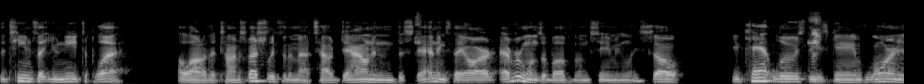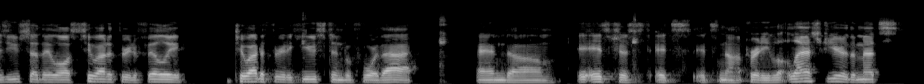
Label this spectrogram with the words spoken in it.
the teams that you need to play a lot of the time, especially for the Mets, how down in the standings they are. Everyone's above them seemingly. So you can't lose these games. Lauren, as you said, they lost two out of three to Philly, two out of three to Houston before that. And um, it, it's just it's it's not pretty. Last year, the Mets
